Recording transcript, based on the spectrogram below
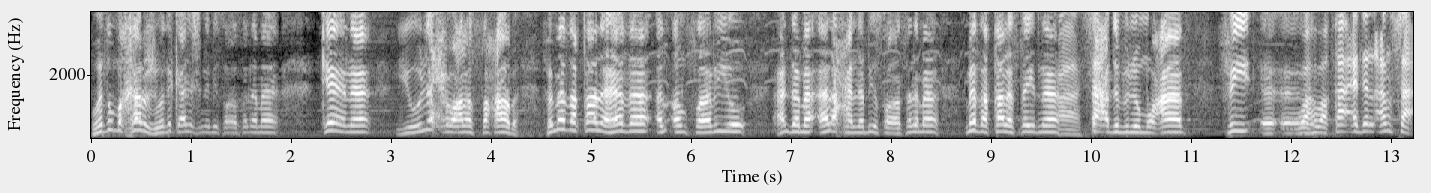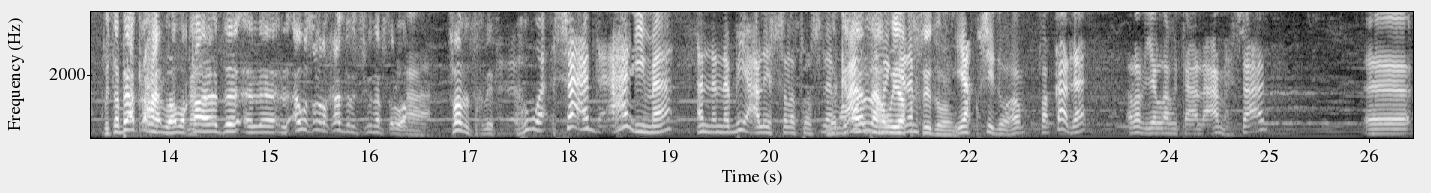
وهذوما خرجوا وذلك علاش النبي صلى الله عليه وسلم كان يلح على الصحابة. فماذا قال هذا الأنصاري عندما ألح النبي صلى الله عليه وسلم؟ ماذا قال سيدنا آه سعد بن معاذ؟ في آه، آه، وهو قائد الأنصار. بطبيعة الحال وهو. قائد الأوس والخزرج في نفس الوقت. تفضل آه. خليفة. هو سعد علم أن النبي عليه الصلاة والسلام كانه يقصدهم. يقصدهم. فقال رضي الله تعالى عنه سعد أه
